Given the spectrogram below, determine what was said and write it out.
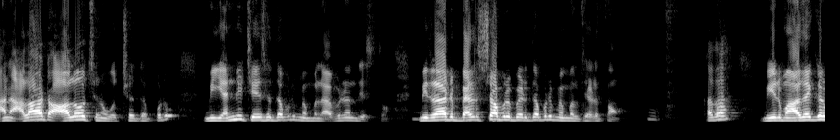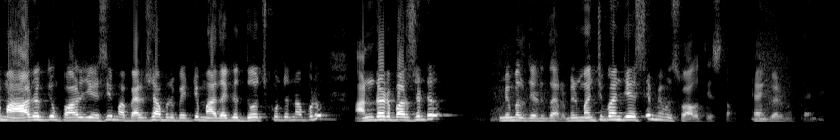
అని అలాంటి ఆలోచన వచ్చేటప్పుడు మీ అన్నీ చేసేటప్పుడు మిమ్మల్ని అభినందిస్తాం. మీరు ఇలాంటి బెల్ట్ షాపులు పెడేటప్పుడు మిమ్మల్ని తిడతాం. కదా? మీరు మా దగ్గర మా ఆరోగ్యం పాడు చేసి మా బెల్ట్ షాపులు పెట్టి మా దగ్గర దోచుకుంటున్నప్పుడు హండ్రెడ్ పర్సెంట్ మిమ్మల్ని తిడతారు. మీరు మంచి పని చేస్తే మేము స్వాగతిస్తాం. Thank you very much thank you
